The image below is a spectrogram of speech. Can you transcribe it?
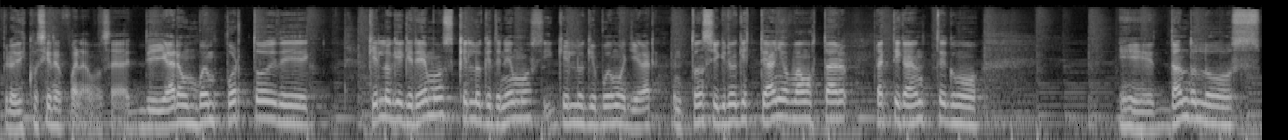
pero discusiones buenas, o sea, de llegar a un buen puerto y de qué es lo que queremos, qué es lo que tenemos y qué es lo que podemos llegar. Entonces creo que este año vamos a estar prácticamente como eh, dando los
